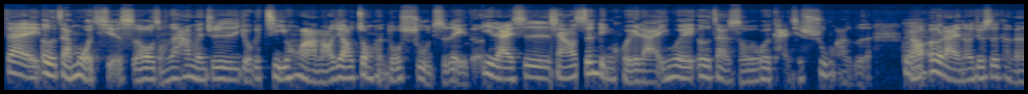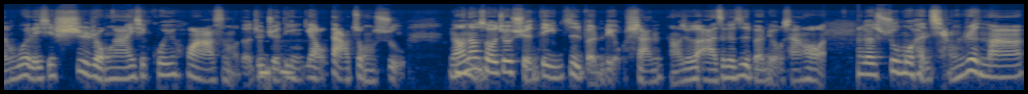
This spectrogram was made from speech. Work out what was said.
在二战末期的时候，总之他们就是有个计划，然后就要种很多树之类的。一来是想要森林回来，因为二战的时候会砍一些树嘛，是不是？然后二来呢，就是可能为了一些市容啊、一些规划啊什么的，就决定要大种树。然后那时候就选定日本柳杉，然后就说啊，这个日本柳杉哦，那个树木很强韧啊，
